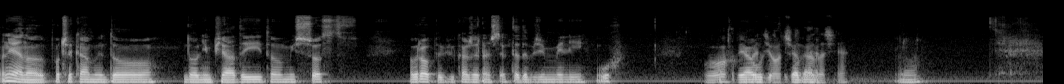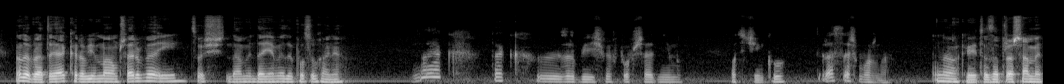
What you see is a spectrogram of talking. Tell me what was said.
No nie no, poczekamy do, do olimpiady i do mistrzostw Europy piłkarzy ręcznych, wtedy będziemy mieli uch, O, Materiału będzie o czym gadać, nie? no. No dobra, to jak robimy małą przerwę i coś damy, dajemy do posłuchania. No jak tak y, zrobiliśmy w poprzednim odcinku, teraz też można. No okej, to zapraszamy.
